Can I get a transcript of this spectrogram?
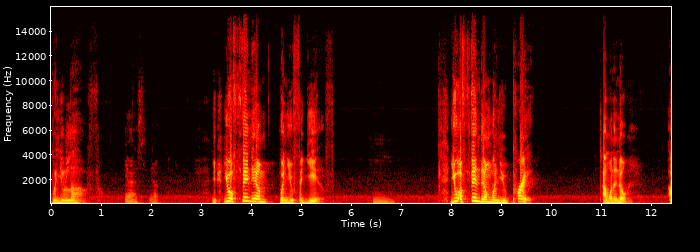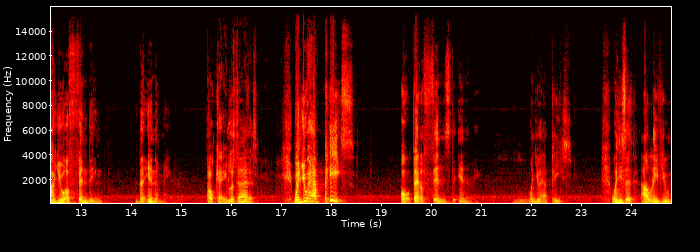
when you love. Yes. Yeah. You, you offend him when you forgive. You offend him when you pray. I want to know are you offending the enemy? Okay, listen to this. When you have peace, oh, that offends the enemy. When you have peace. When he says, I'll leave you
